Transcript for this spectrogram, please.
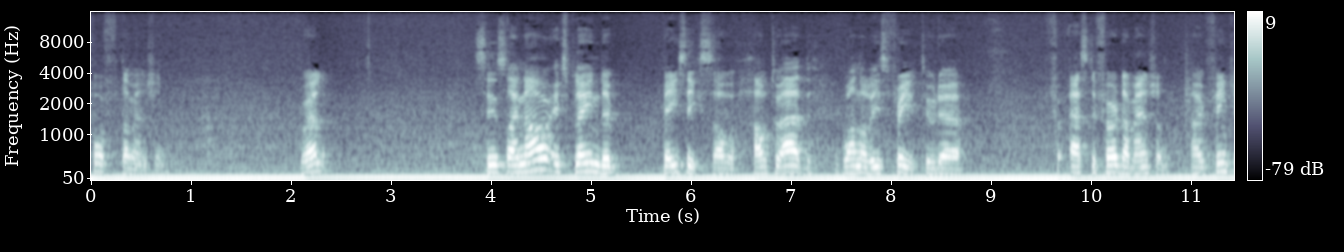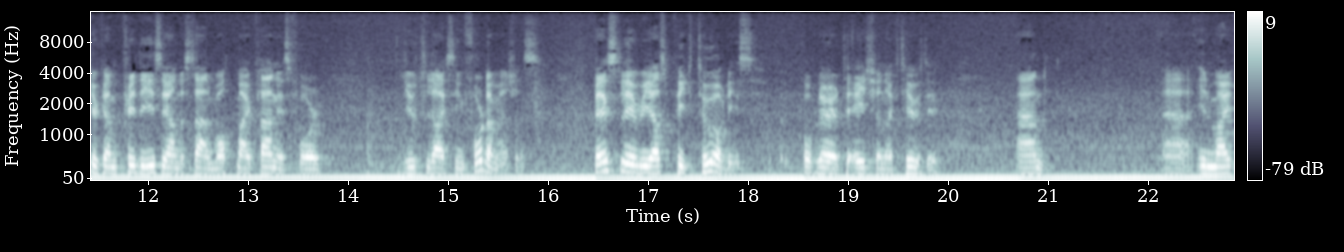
fourth dimension? Well, since I now explained the basics of how to add one of these three to the as the third dimension, I think you can pretty easily understand what my plan is for utilizing four dimensions basically we just pick two of these popularity age and activity and uh, in my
